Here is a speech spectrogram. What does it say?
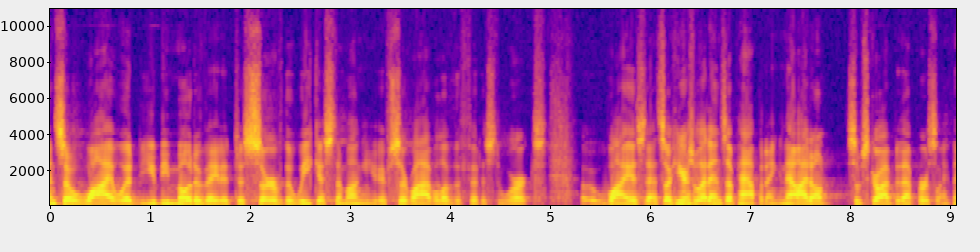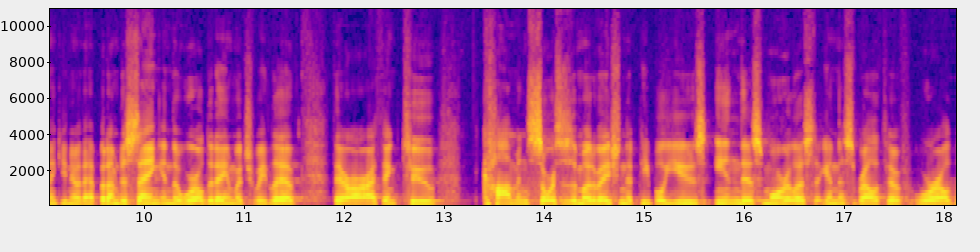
And so, why would you be motivated to serve the weakest among you if survival of the fittest works? Why is that? So, here's what ends up happening. Now, I don't subscribe to that personally. I think you know that. But I'm just saying, in the world today in which we live, there are, I think, two common sources of motivation that people use in this moralistic, in this relative world.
